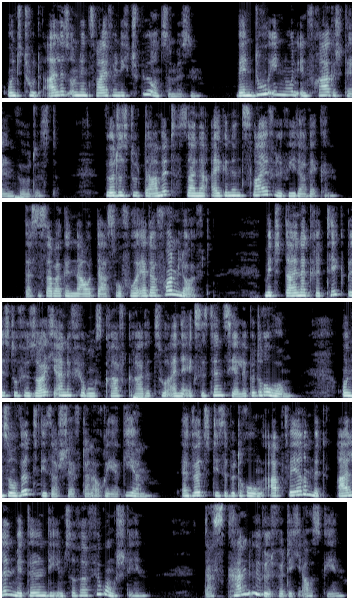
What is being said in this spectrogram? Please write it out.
und tut alles, um den Zweifel nicht spüren zu müssen. Wenn du ihn nun in Frage stellen würdest, würdest du damit seine eigenen Zweifel wieder wecken. Das ist aber genau das, wovor er davonläuft. Mit deiner Kritik bist du für solch eine Führungskraft geradezu eine existenzielle Bedrohung. Und so wird dieser Chef dann auch reagieren. Er wird diese Bedrohung abwehren mit allen Mitteln, die ihm zur Verfügung stehen. Das kann übel für dich ausgehen.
